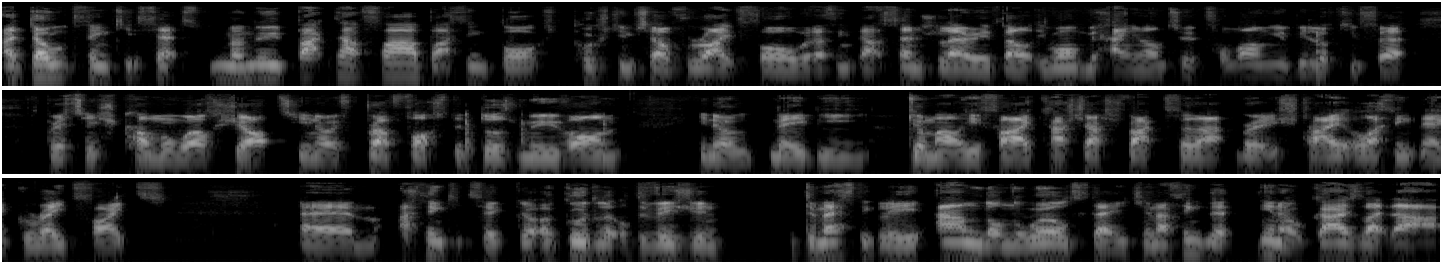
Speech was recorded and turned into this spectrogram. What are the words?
I don't think it sets Mahmood back that far, but I think Bourke's pushed himself right forward. I think that central area belt, he won't be hanging on to it for long. He'll be looking for British Commonwealth shots. You know, if Brad Foster does move on, you know, maybe Gamal Yafai, Qais Ashfaq for that British title. I think they're great fights. Um, I think it's a, a good little division domestically and on the world stage. And I think that you know guys like that,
